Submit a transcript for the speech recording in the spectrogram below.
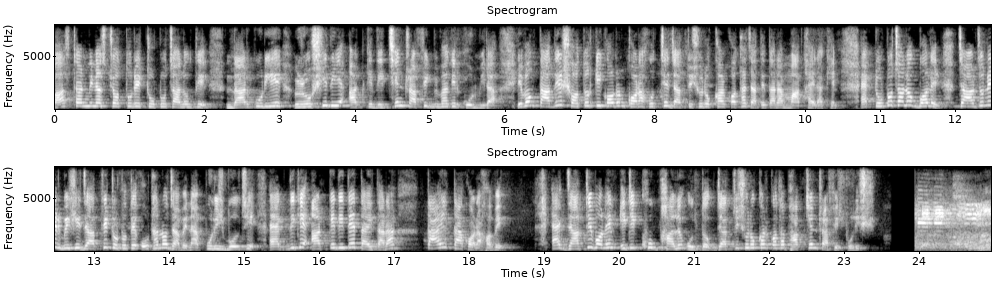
বাস টার্মিনাস চত্বরে টোটো চালকদের দাঁড় করিয়ে রশি দিয়ে আটকে দিচ্ছেন ট্রাফিক বিভাগের কর্মীরা এবং তাদের সতর্কীকরণ করা হচ্ছে যাত্রী সুরক্ষার কথা যাতে তারা মাথায় রাখেন। এক টোটো চালক বলেন, চারজনের বেশি যাত্রী টোটোতে ওঠানো যাবে না। পুলিশ বলছে একদিকে আটকে দিতে তাই তারা তাই তা করা হবে। এক যাত্রী বলেন এটি খুব ভালো উদ্যোগ। যাত্রী সুরক্ষার কথা ভাবছেন ট্রাফিক পুলিশ। পুলিশ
